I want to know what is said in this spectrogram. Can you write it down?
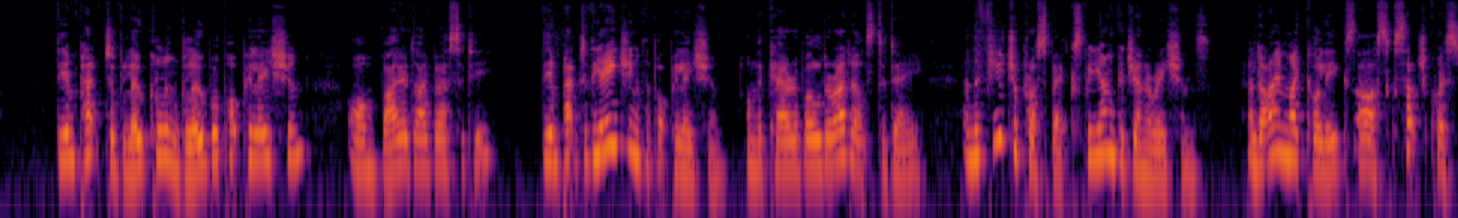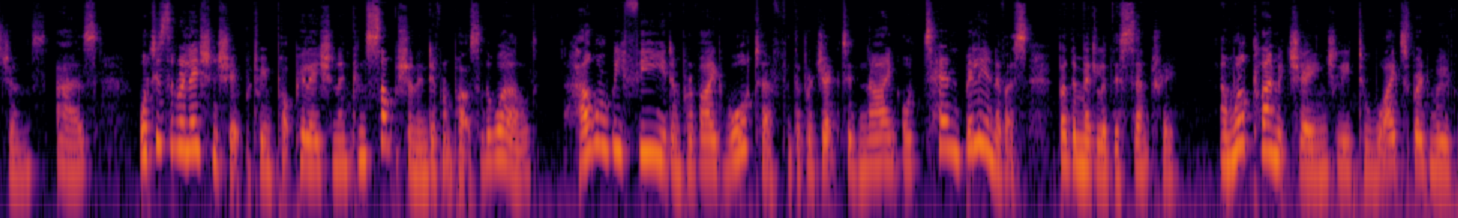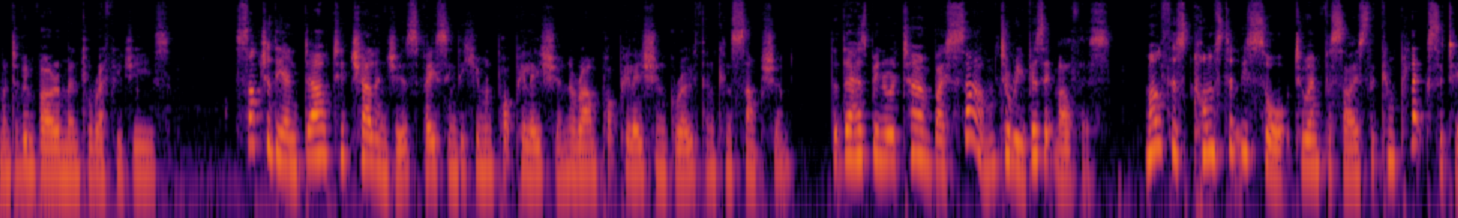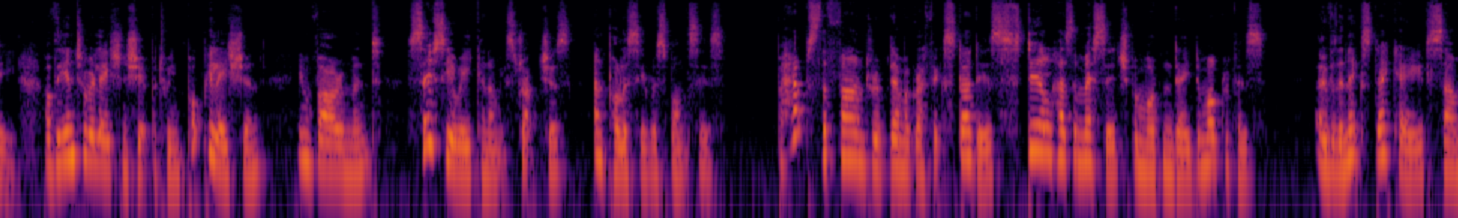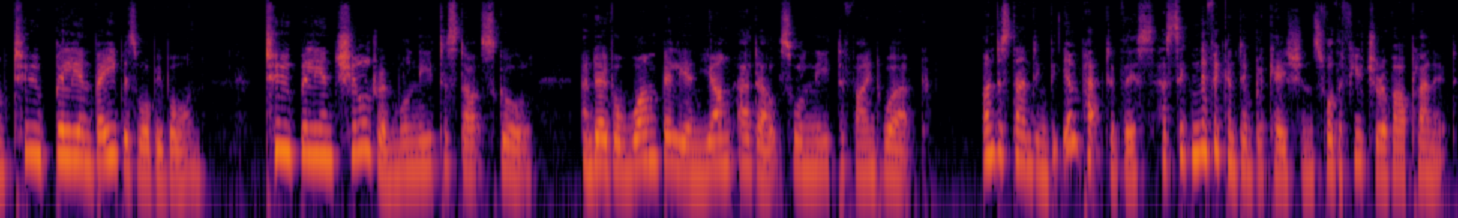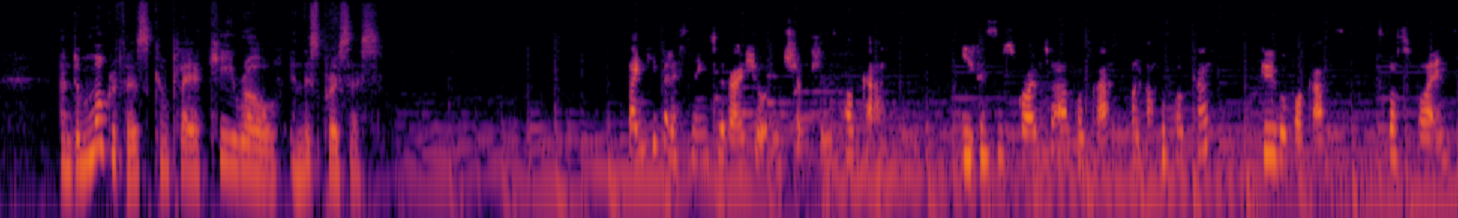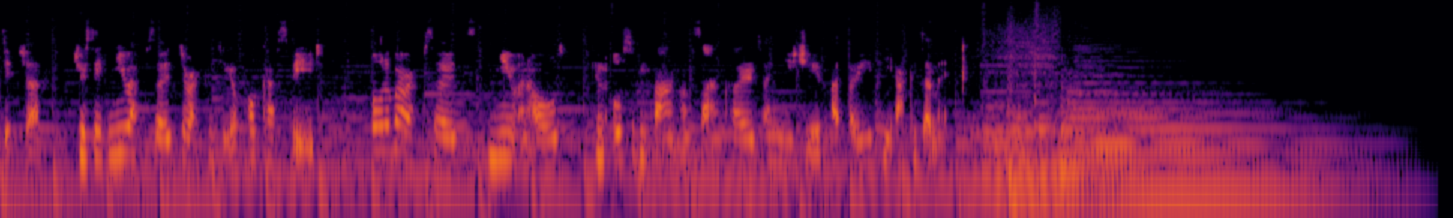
the impact of local and global population on biodiversity, the impact of the ageing of the population on the care of older adults today, and the future prospects for younger generations. And I and my colleagues ask such questions as what is the relationship between population and consumption in different parts of the world? How will we feed and provide water for the projected 9 or 10 billion of us by the middle of this century? And will climate change lead to widespread movement of environmental refugees? Such are the undoubted challenges facing the human population around population growth and consumption that there has been a return by some to revisit Malthus. Malthus constantly sought to emphasize the complexity of the interrelationship between population, environment, socio-economic structures, and policy responses. Perhaps the founder of demographic studies still has a message for modern day demographers. Over the next decade, some 2 billion babies will be born, 2 billion children will need to start school, and over 1 billion young adults will need to find work. Understanding the impact of this has significant implications for the future of our planet, and demographers can play a key role in this process. Thank you for listening to the Very Short Introductions podcast. You can subscribe to our podcast on Apple Podcasts, Google Podcasts, Spotify, and Stitcher to receive new episodes directly to your podcast feed. All of our episodes, new and old, can also be found on SoundCloud and YouTube at OUP Academic.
